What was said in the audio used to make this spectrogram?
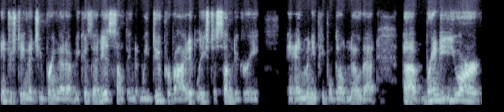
interesting that you bring that up because that is something that we do provide, at least to some degree, and many people don't know that. Uh, Brandy, you are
